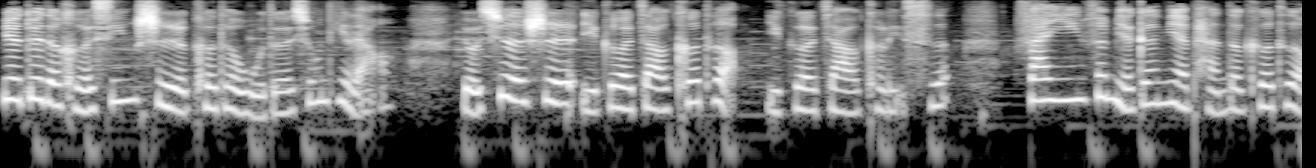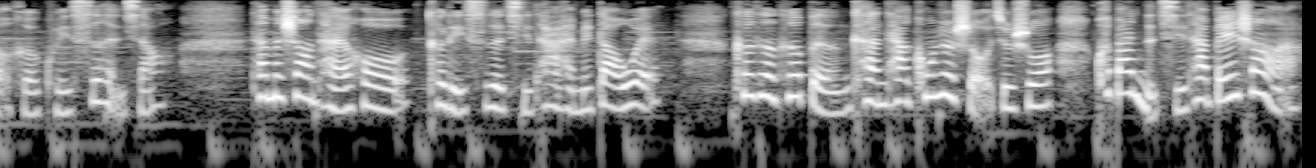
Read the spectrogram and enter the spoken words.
乐队的核心是科特伍德兄弟俩。有趣的是，一个叫科特，一个叫克里斯，发音分别跟涅槃的科特和奎斯很像。他们上台后，克里斯的吉他还没到位，科特科本看他空着手，就说：“快把你的吉他背上啊！”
